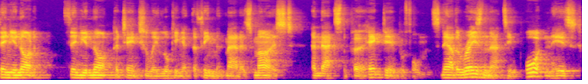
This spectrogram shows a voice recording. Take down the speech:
then you're not then you're not potentially looking at the thing that matters most and that's the per hectare performance. Now, the reason that's important is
